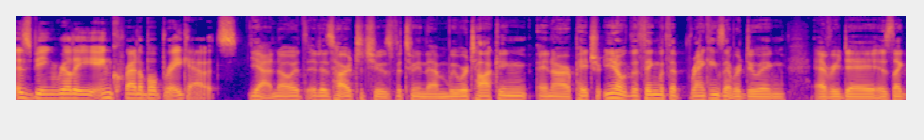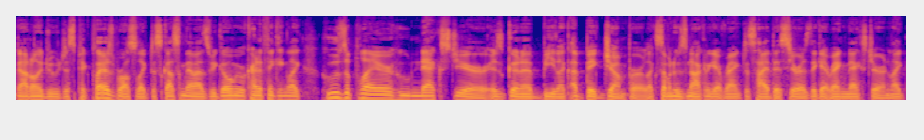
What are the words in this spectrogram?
as being really incredible breakouts. Yeah, no, it, it is hard to choose between them. We were talking in our Patreon, you know, the thing with the rankings that we're doing every day is like not only do we just pick players, we're also like discussing them as we go. And we were kind of thinking like, who's a player who next year is going to be like a big jumper, like someone who's not going to get ranked as high this year as they get ranked next year. And like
